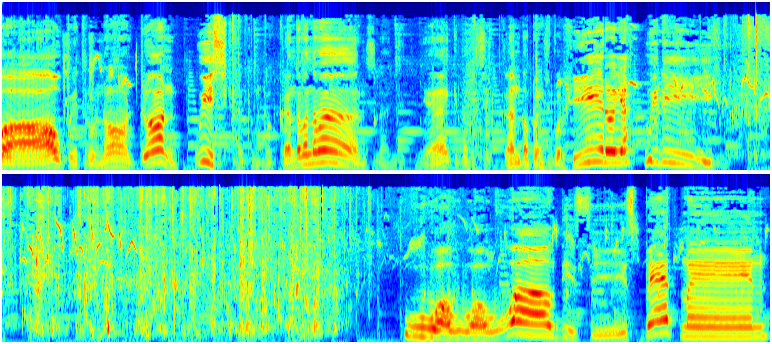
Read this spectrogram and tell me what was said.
Wow, Petronodon. Wis, kita kumpulkan teman-teman. Selanjutnya kita bersihkan topeng superhero ya. Widih. Wow, wow, wow, this is Batman.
